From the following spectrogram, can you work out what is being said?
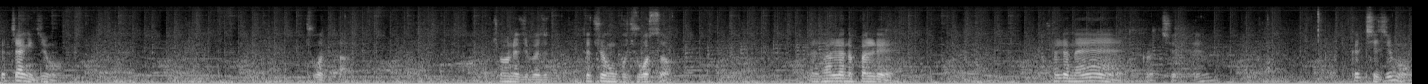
끝장이지 뭐. 죽었다. 초원의 집에서 대추의 공포 죽었어. 살려내 빨리. 살려내. 그렇지. 끝이지 뭐.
